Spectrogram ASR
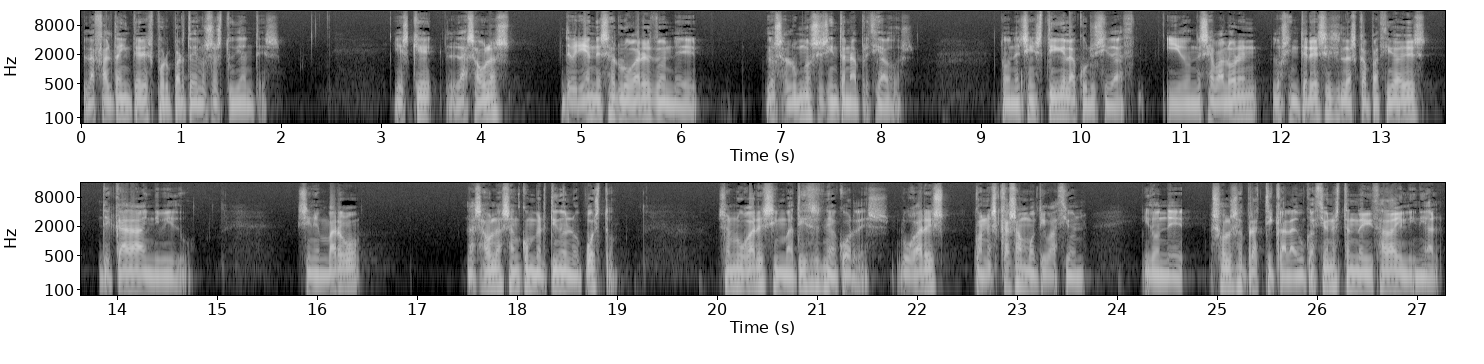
la falta de interés por parte de los estudiantes. Y es que las aulas deberían de ser lugares donde los alumnos se sientan apreciados, donde se instigue la curiosidad y donde se valoren los intereses y las capacidades de cada individuo. Sin embargo, las aulas se han convertido en lo opuesto. Son lugares sin matices ni acordes, lugares con escasa motivación y donde solo se practica la educación estandarizada y lineal.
